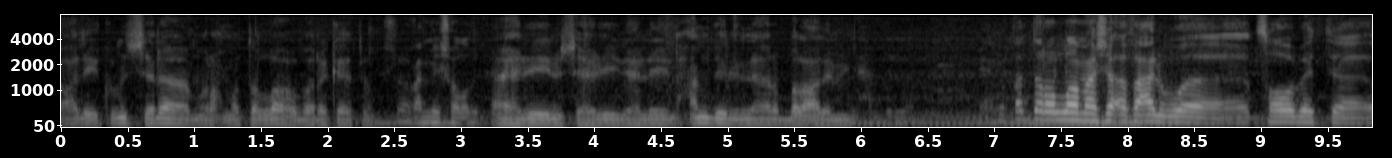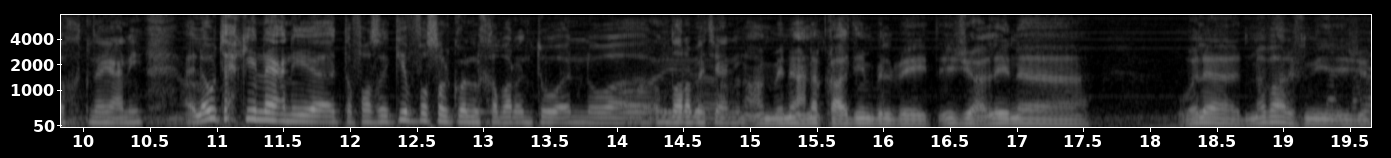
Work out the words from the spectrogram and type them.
وعليكم السلام ورحمة الله وبركاته. شلونك عمي إن شاء الله بك؟ أهلين وسهلين أهلين. الحمد لله رب العالمين. يعني قدر الله ما شاء فعل وتصاوبت آه، أختنا يعني. آه، لو تحكي لنا يعني التفاصيل كيف وصلكم الخبر أنتم أنه انضربت يعني؟ عمي نحن قاعدين بالبيت اجى علينا ولد ما بعرف مين اجى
